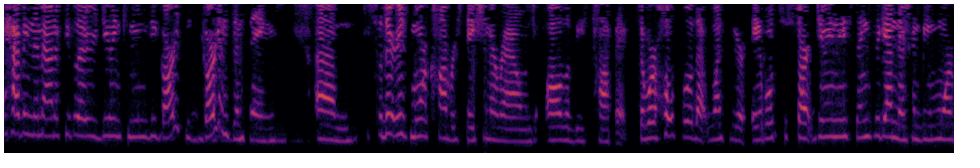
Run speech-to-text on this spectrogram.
having the amount of people that are doing community gardens, gardens and things. Um, so there is more conversation around all of these topics. So we're hopeful that once we are able to start doing these things again, there's going to be more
